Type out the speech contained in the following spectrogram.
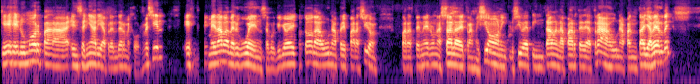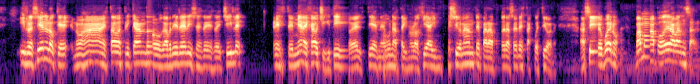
que es el humor para enseñar y aprender mejor. Recién este, me daba vergüenza porque yo he hecho toda una preparación para tener una sala de transmisión, inclusive he pintado en la parte de atrás una pantalla verde. Y recién lo que nos ha estado explicando Gabriel Erices desde Chile, este, me ha dejado chiquitito. Él tiene una tecnología impresionante para poder hacer estas cuestiones. Así que bueno, vamos a poder avanzar.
